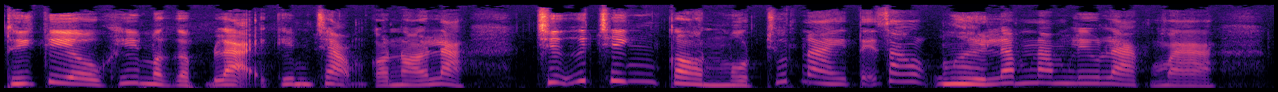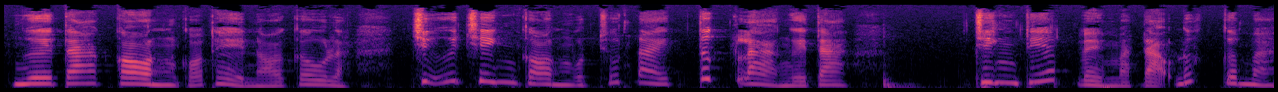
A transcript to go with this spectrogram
thúy kiều khi mà gặp lại kim trọng có nói là chữ trinh còn một chút này tại sao 15 năm lưu lạc mà người ta còn có thể nói câu là chữ trinh còn một chút này tức là người ta trinh tiết về mặt đạo đức cơ mà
